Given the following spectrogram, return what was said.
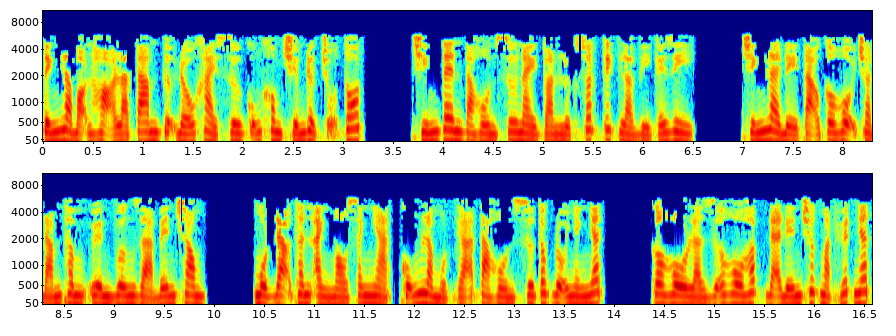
Tính là bọn họ là tam tự đấu khải sư cũng không chiếm được chỗ tốt. chính tên tà hồn sư này toàn lực xuất kích là vì cái gì? Chính là để tạo cơ hội cho đám thâm uyên vương giả bên trong. Một đạo thân ảnh màu xanh nhạt cũng là một gã tà hồn sư tốc độ nhanh nhất. Cơ hồ là giữa hô hấp đã đến trước mặt huyết nhất.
